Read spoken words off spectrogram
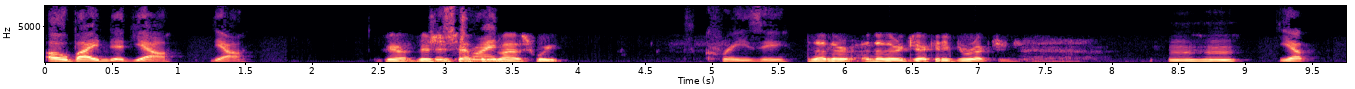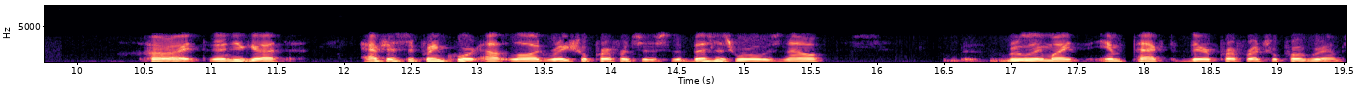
Oh, Biden did. Yeah, yeah. Yeah, this Just just happened trying- last week. Crazy. Another another executive direction. Mm-hmm. Yep. All right, then you got after the Supreme Court outlawed racial preferences, the business world is now ruling might impact their preferential programs.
